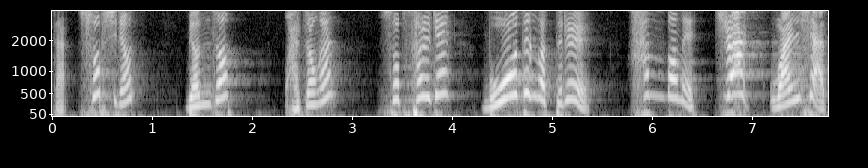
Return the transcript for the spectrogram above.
자, 수업 실현, 면접, 과정안, 수업 설계, 모든 것들을 한 번에 쫙 완샷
